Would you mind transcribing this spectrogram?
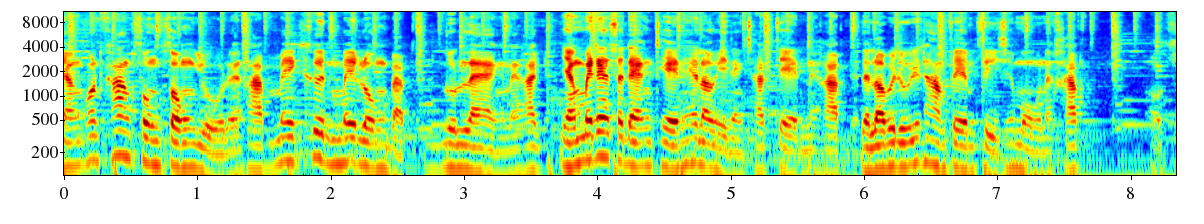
ยังค่อนข้างทรงๆอยู่นะครับ ไม่ขึ้นไม่ลงแบบรุนแรงนะครับ ยังไม่ได้แสดงเทรนให้เราเห็นอย่างชัดเจนนะครับ เดี๋ยวเราไปดูที่ time frame 4ชั่วโมงนะครับ โอเค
